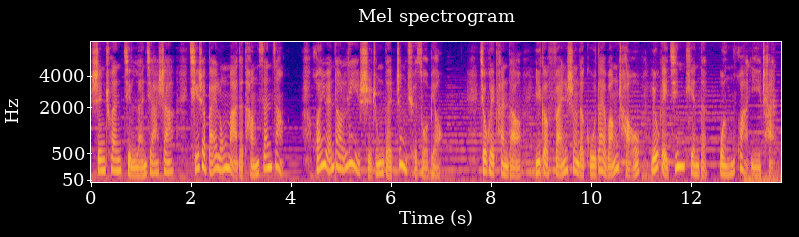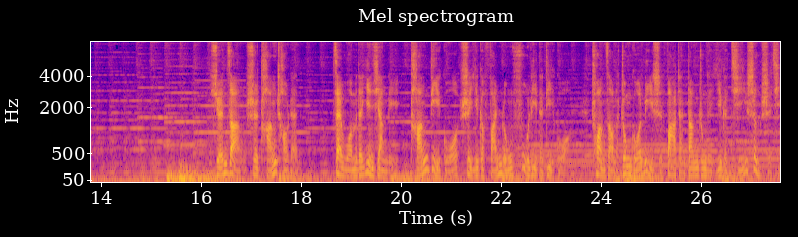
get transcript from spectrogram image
身穿锦兰袈裟、骑着白龙马的唐三藏，还原到历史中的正确坐标，就会看到一个繁盛的古代王朝留给今天的文化遗产。玄奘是唐朝人，在我们的印象里，唐帝国是一个繁荣富丽的帝国。创造了中国历史发展当中的一个极盛时期。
